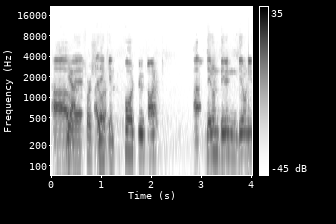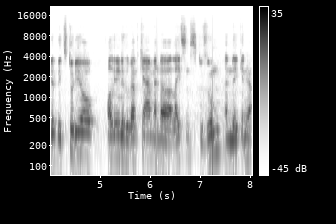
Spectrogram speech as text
Uh, yeah, where, for sure. They can afford to not. Uh, they don't. They don't. They don't need a big studio all they need is a webcam and a license to Zoom, and they can yeah.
